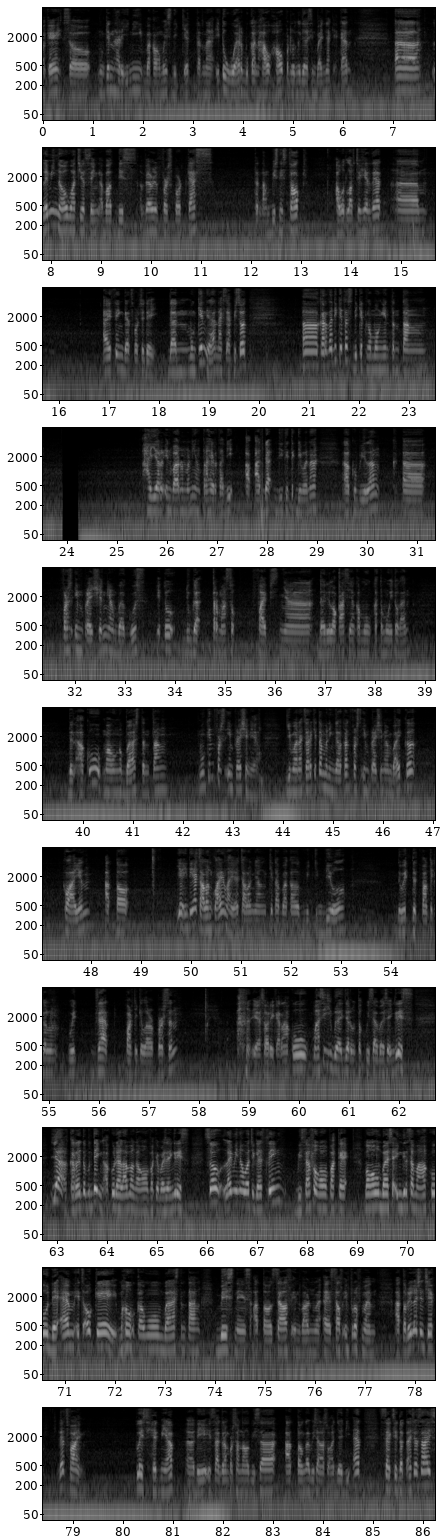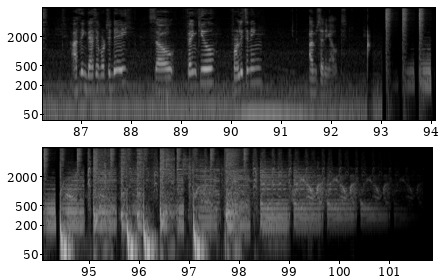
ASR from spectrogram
oke okay? so mungkin hari ini bakal ngomongin sedikit karena itu where bukan how. How perlu ngejelasin banyak ya kan? Uh, let me know what you think about this very first podcast tentang business talk. I would love to hear that. Um, I think that's for today. Dan mungkin ya next episode uh, karena tadi kita sedikit ngomongin tentang higher environment yang terakhir tadi ada di titik di mana aku bilang uh, first impression yang bagus itu juga termasuk vibesnya dari lokasi yang kamu ketemu itu kan. Dan aku mau ngebahas tentang mungkin first impression ya. Gimana cara kita meninggalkan first impression yang baik ke klien atau ya intinya calon klien lah ya calon yang kita bakal bikin deal with that particular with that particular person ya sorry karena aku masih belajar untuk bisa bahasa Inggris. Ya karena itu penting aku udah lama nggak ngomong pakai bahasa Inggris. So let me know what you guys think. Bisa mau ngomong pakai mau ngomong bahasa Inggris sama aku DM it's okay. Mau kamu bahas tentang bisnis atau self environment eh, self improvement atau relationship that's fine. Please hit me up uh, di Instagram personal bisa atau nggak bisa langsung aja di at sexy.exercise I think that's it for today so thank you for listening. I'm signing out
